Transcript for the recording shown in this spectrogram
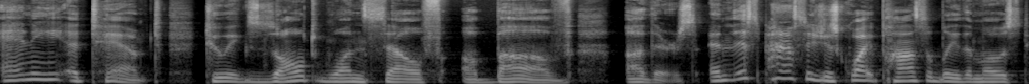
any attempt to exalt oneself above others. And this passage is quite possibly the most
